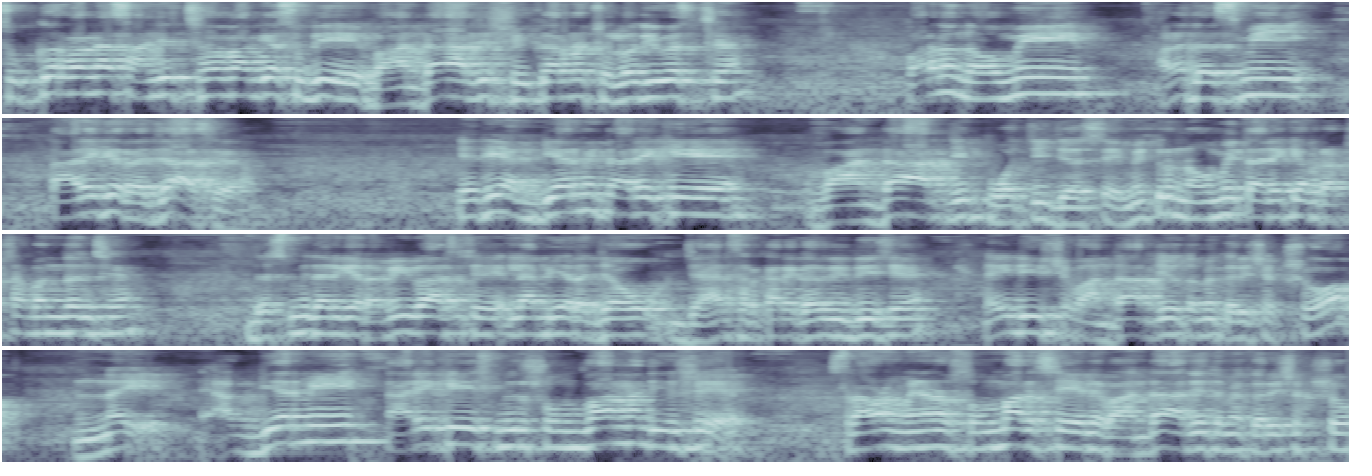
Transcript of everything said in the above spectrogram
શુક્રવારના સાંજે છ વાગ્યા સુધી વાંધા અરજી સ્વીકારવાનો છેલ્લો દિવસ છે. પરંતુ નવમી અને દસમી તારીખે રજા છે. તેથી અગિયારમી તારીખે વાંધા અરજી પહોંચી જશે. મિત્રો, નવમી તારીખે રક્ષાબંધન છે. દસમી તારીખે રવિવાર છે, એટલે આ બે રજાઓ જાહેર સરકારે કરી દીધી છે. એ દિવસે વાંધા અરજીઓ તમે કરી શકશો નહીં. અગિયારમી તારીખે મિત્રો સોમવારના દિવસે, શ્રાવણ મહિનાનો સોમવાર છે, એટલે વાંધા અરજી તમે કરી શકશો.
